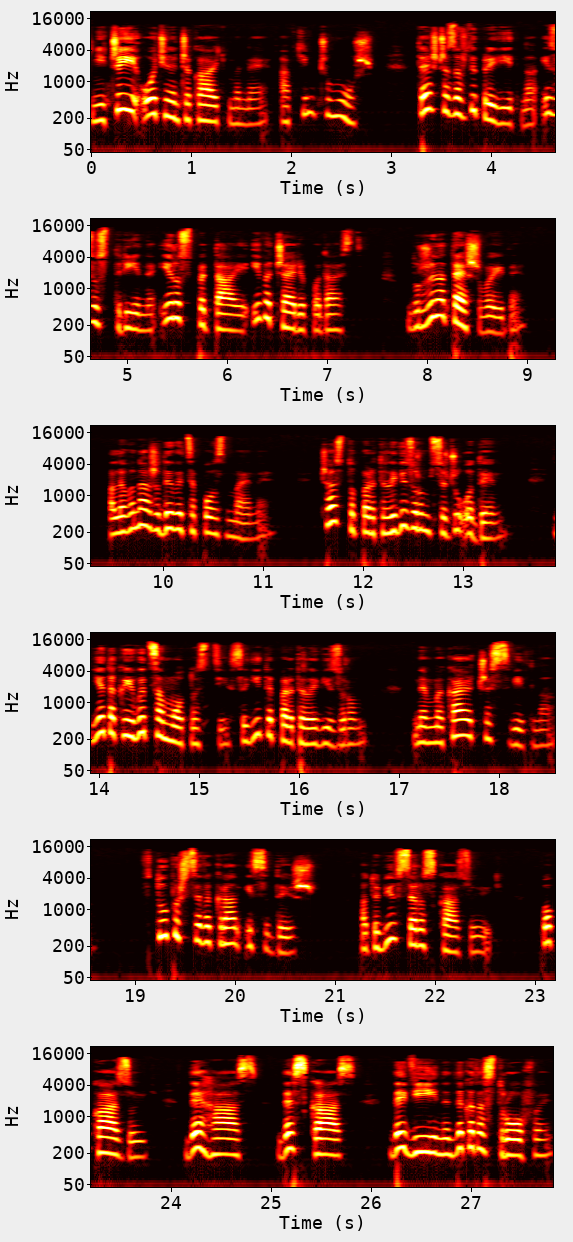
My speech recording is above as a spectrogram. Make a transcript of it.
Нічиї очі не чекають мене, а втім, чому ж? Те, що завжди привітна, і зустріне, і розпитає, і вечерю подасть. Дружина теж вийде, але вона вже дивиться повз мене. Часто перед телевізором сиджу один. Є такий вид самотності сидіти перед телевізором, не вмикаючи світла. Втупишся в екран і сидиш, а тобі все розказують, показують, де газ, де сказ, де війни, де катастрофи.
